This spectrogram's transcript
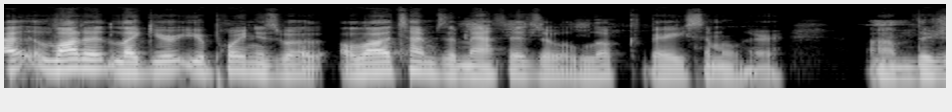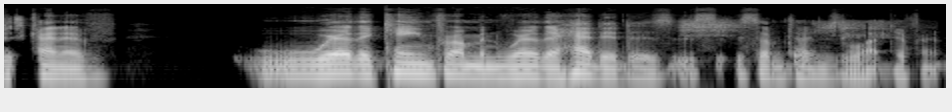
a lot of like your your point is well, a lot of times the methods will look very similar. Mm. Um, they're just kind of where they came from and where they're headed is, is, sometimes a lot different.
